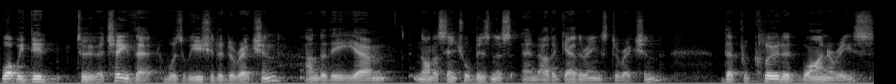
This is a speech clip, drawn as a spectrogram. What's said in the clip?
What we did to achieve that was we issued a direction under the um, non essential business and other gatherings direction that precluded wineries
